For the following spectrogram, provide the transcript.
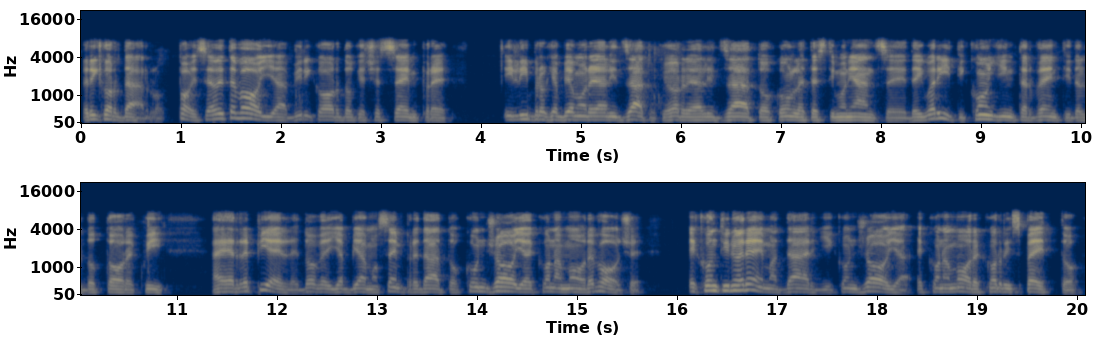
ricordarlo. Poi, se avete voglia, vi ricordo che c'è sempre il libro che abbiamo realizzato, che ho realizzato con le testimonianze dei guariti, con gli interventi del dottore qui a RPL, dove gli abbiamo sempre dato con gioia e con amore voce. E continueremo a dargli con gioia e con amore con rispetto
